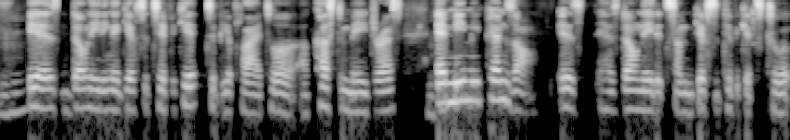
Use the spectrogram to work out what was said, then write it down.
Mhm. is donating a gift certificate to be applied to a, a custom-made dress, Mm-hmm. and Mimi Penzon is has donated some gift certificates to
